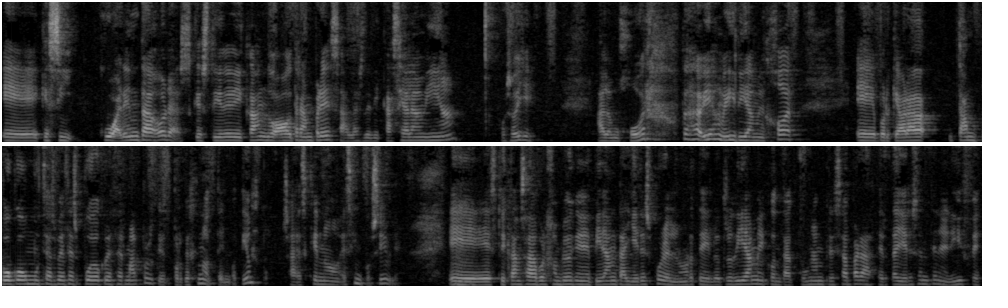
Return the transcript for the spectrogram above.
eh, que si 40 horas que estoy dedicando a otra empresa las dedicase a la mía, pues oye, a lo mejor todavía me iría mejor. Eh, porque ahora tampoco muchas veces puedo crecer más porque, porque es que no tengo tiempo, o sea, es que no, es imposible. Eh, mm. Estoy cansada, por ejemplo, de que me pidan talleres por el norte. El otro día me contactó una empresa para hacer talleres en Tenerife.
